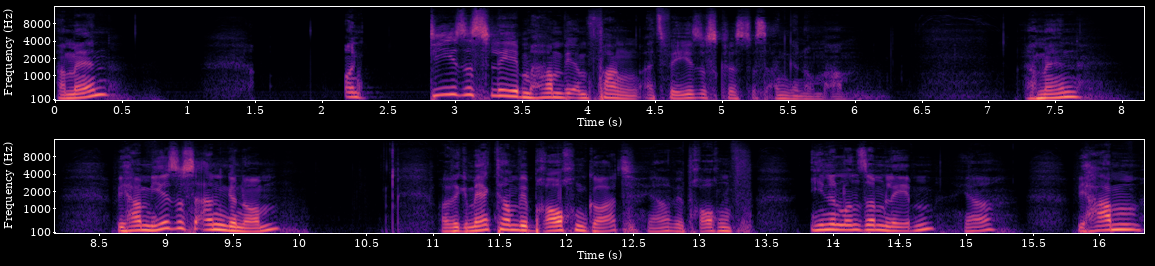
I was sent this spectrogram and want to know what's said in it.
Amen. Und dieses Leben haben wir empfangen, als wir Jesus Christus angenommen haben. Amen. Wir haben Jesus angenommen, weil wir gemerkt haben, wir brauchen Gott, ja, wir brauchen ihn in unserem Leben, ja. Wir haben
